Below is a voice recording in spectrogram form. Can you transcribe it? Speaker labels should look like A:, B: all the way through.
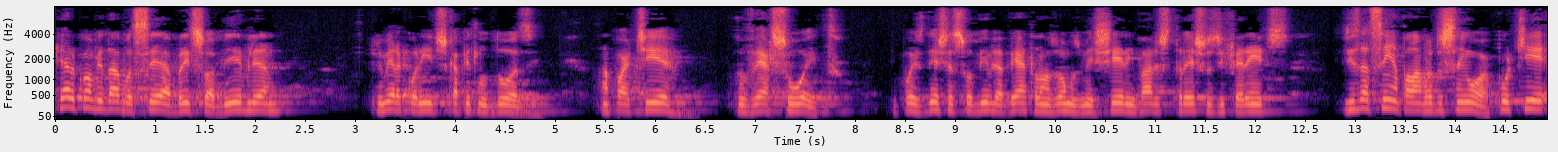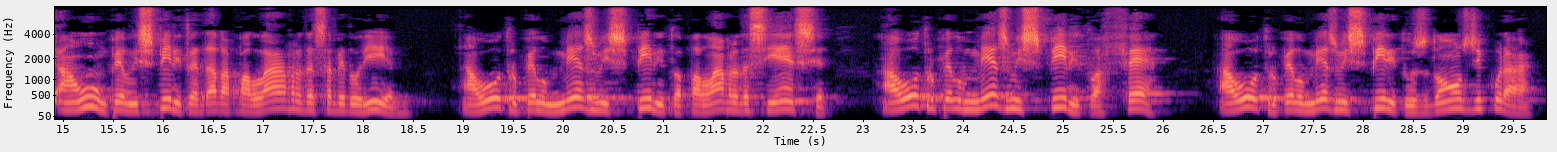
A: Quero convidar você a abrir sua Bíblia, 1 Coríntios capítulo 12, a partir do verso 8. Depois deixe a sua Bíblia aberta, nós vamos mexer em vários trechos diferentes. Diz assim a palavra do Senhor: Porque a um pelo Espírito é dada a palavra da sabedoria, a outro pelo mesmo Espírito a palavra da ciência, a outro pelo mesmo Espírito a fé, a outro pelo mesmo Espírito os dons de curar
